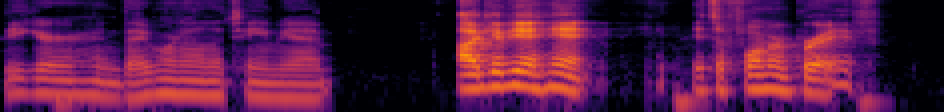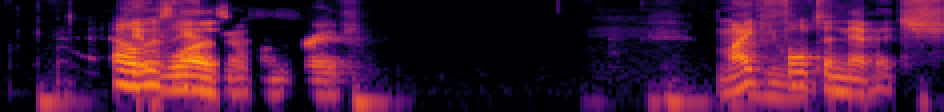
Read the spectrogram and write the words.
Seager and they weren't on the team yet. I'll give you a hint. It's a former Brave. Elvis it was Andrus. a former Brave. Mike You- Foltynewicz.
